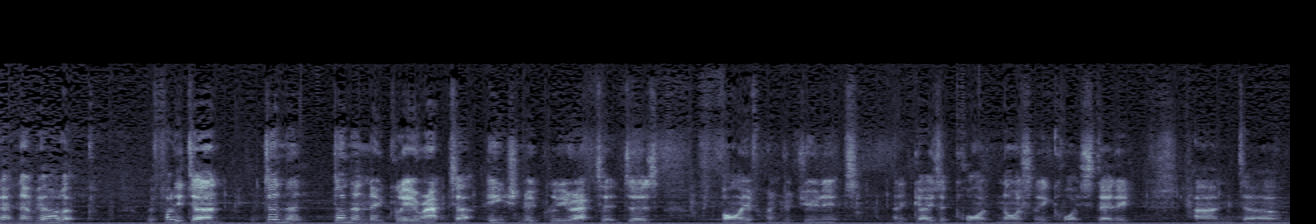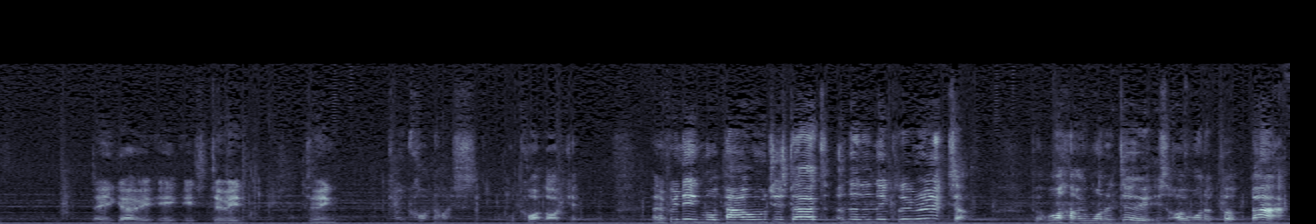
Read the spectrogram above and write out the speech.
Okay, now we are. Look, we're fully done. We've done the done the nuclear reactor. Each nuclear reactor does 500 units, and it goes up quite nicely, quite steady. And um, there you go. It, it, it's doing doing doing quite nice. We quite like it. And if we need more power, we'll just add another nuclear reactor. But what I want to do is I want to put back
